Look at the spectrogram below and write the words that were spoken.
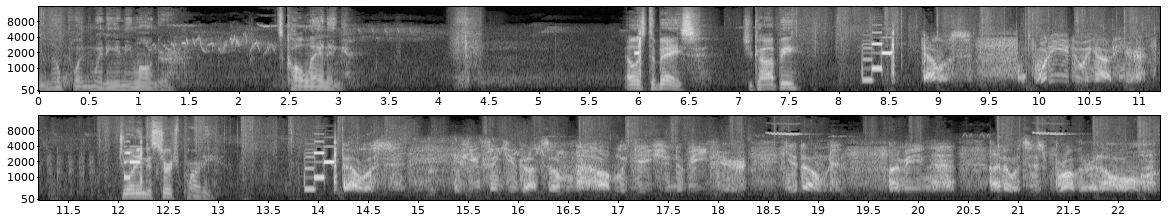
No point in waiting any longer. Let's call landing. Ellis to base. Did you copy? Ellis, what are you doing out here? Joining the search party. Ellis, if you think you got some obligation to be here, you don't. I mean, I know it's his brother and all.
